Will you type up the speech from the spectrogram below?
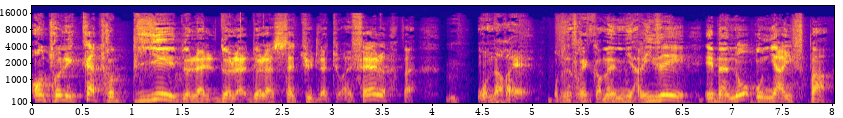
entre les quatre pieds de la, de la, de la statue de la Tour Eiffel, enfin, on aurait, on devrait quand même y arriver. Eh ben non, on n'y arrive pas.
